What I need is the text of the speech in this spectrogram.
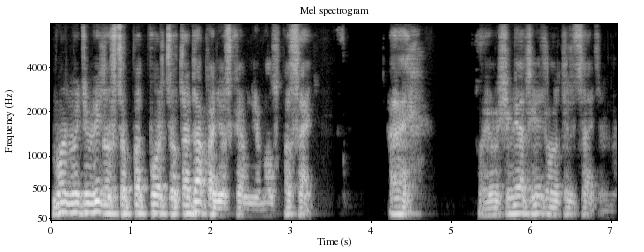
Может быть, увидел, что подпортил, тогда понес ко мне, мол, спасать. Ай, в общем, я ответил отрицательно.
